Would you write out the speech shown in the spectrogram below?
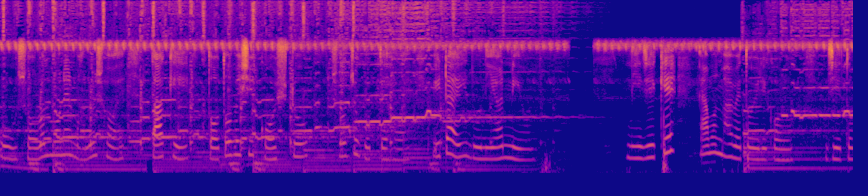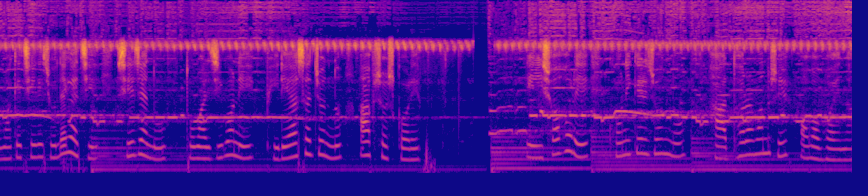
ও সরল মনের মানুষ হয়, তাকে তত বেশি কষ্ট সহ্য করতে হয়, এটাই দুনিয়ার নিয়ম। নিজেকে এমনভাবে তৈরি করো যে তোমাকে ছেড়ে চলে গেছে, সে যেন তোমার জীবনে ফিরে আসার জন্য আফসোস করে। এই শহরে ক্ষণিকের জন্য হাত ধরা মানুষের অভাব হয় না।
